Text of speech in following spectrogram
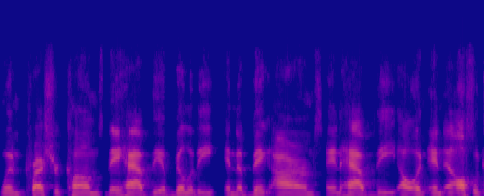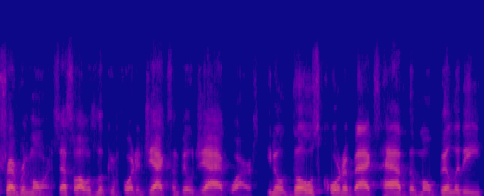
when pressure comes, they have the ability in the big arms and have the oh, and, and also Trevor Lawrence. That's what I was looking for. The Jacksonville Jaguars. You know, those quarterbacks have the mobility,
